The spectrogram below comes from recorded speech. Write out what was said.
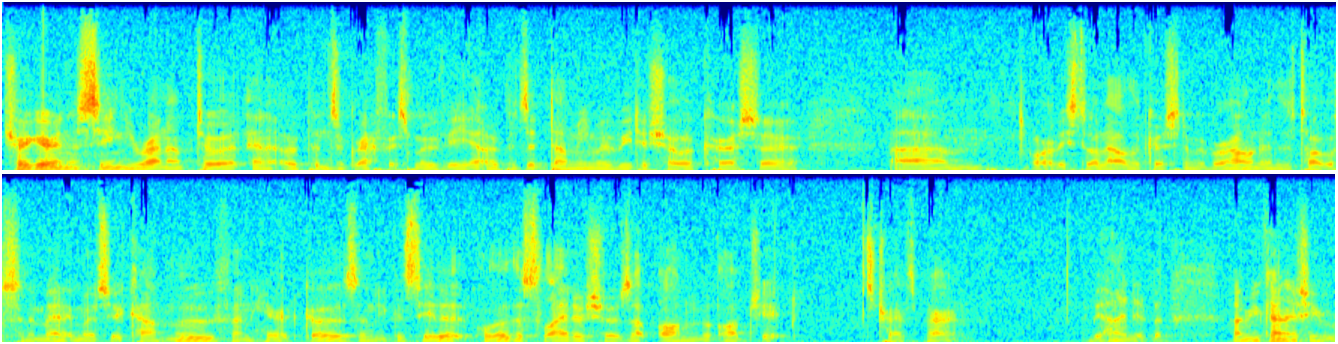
trigger in the scene, you run up to it and it opens a graphics movie, it opens a dummy movie to show a cursor um, or at least to allow the cursor to move around and there's toggle cinematic mode so you can't move and here it goes and you can see that although the slider shows up on the object it's transparent behind it but um, you can actually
